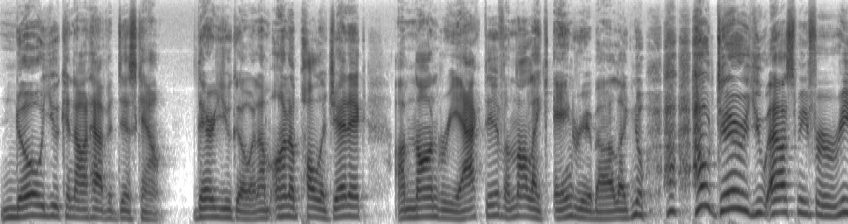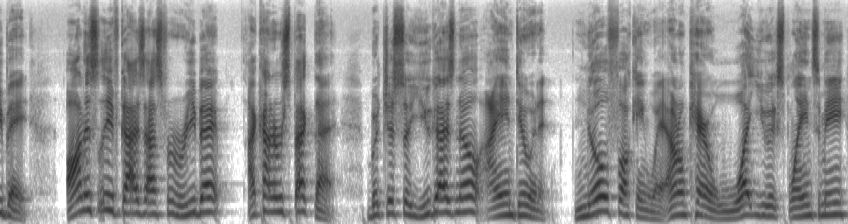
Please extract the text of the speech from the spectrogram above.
No, you cannot have a discount. There you go. And I'm unapologetic. I'm non reactive. I'm not like angry about it. Like, no, how, how dare you ask me for a rebate? Honestly, if guys ask for a rebate, I kind of respect that. But just so you guys know, I ain't doing it. No fucking way. I don't care what you explain to me.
